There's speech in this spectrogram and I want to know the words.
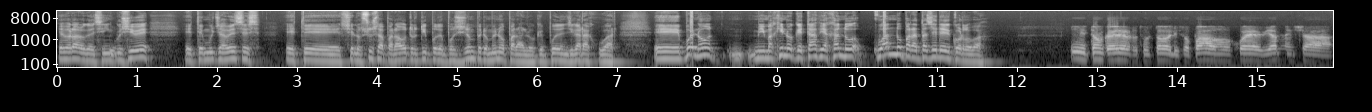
es verdad lo que decís. Inclusive este, muchas veces este, se los usa para otro tipo de posición, pero menos para lo que pueden llegar a jugar. Eh, bueno, me imagino que estás viajando, ¿cuándo para Talleres de Córdoba? Y tengo que ver el resultado del hisopado, jueves, viernes, ya,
